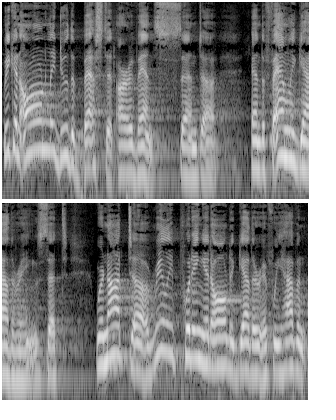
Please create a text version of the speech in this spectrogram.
we can only do the best at our events and, uh, and the family gatherings, that we're not uh, really putting it all together if we haven't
